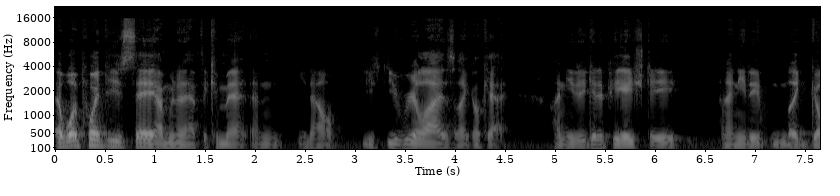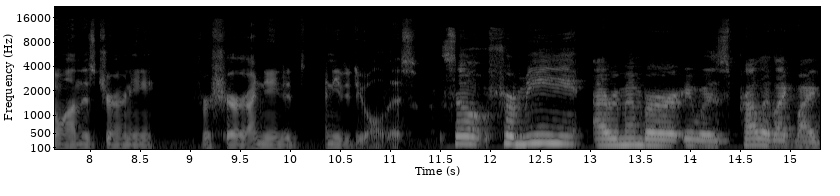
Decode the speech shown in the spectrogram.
At what point do you say I'm going to have to commit, and you know, you you realize like, okay, I need to get a PhD and I need to like go on this journey for sure. I need to I need to do all this. So for me, I remember it was probably like my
